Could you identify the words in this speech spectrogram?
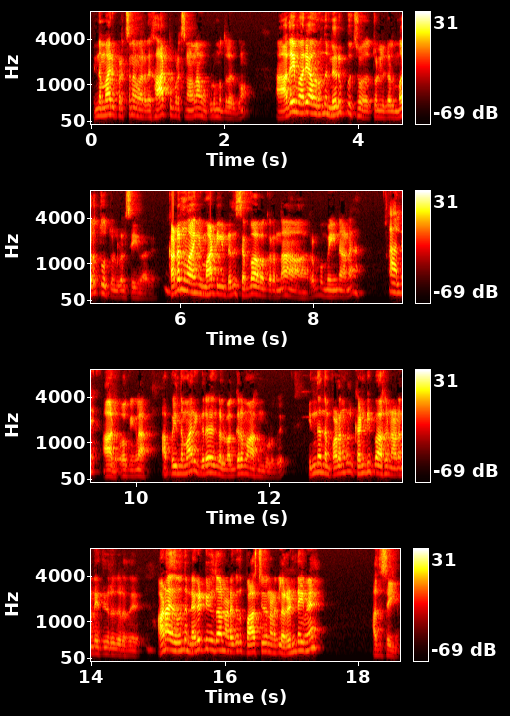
இந்த மாதிரி பிரச்சனை வருது. ஹார்ட் பிரச்சனைலாம் அவங்க குடும்பத்துல இருக்கும். அதே மாதிரி அவர் வந்து நெருப்பு தொழில்கள் மருத்துவ தொழில்கள் செய்வார். கடன் வாங்கி மாட்டிக்கிட்டது செவ்வாய் வக்ரம் தான் ரொம்ப மெயினான ஆளு. ஆள் ஓகேங்களா? அப்ப இந்த மாதிரி கிரகங்கள் வக்ரமாகும் பொழுது இந்தந்த பலன்கள் கண்டிப்பாக நடந்தே தீருகிறது. ஆனா இது வந்து நெகட்டிவ் தான் நடக்குது பாசிட்டிவ் தான் நடக்கல ரெண்டையுமே அது செய்யும்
